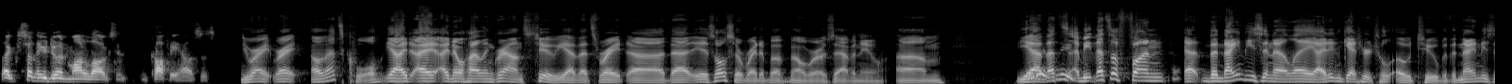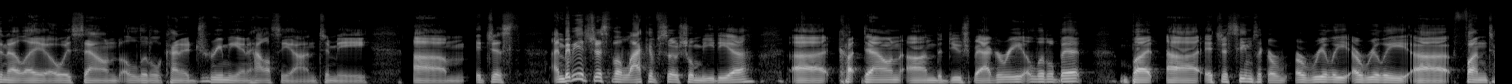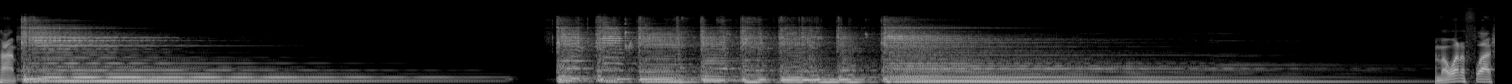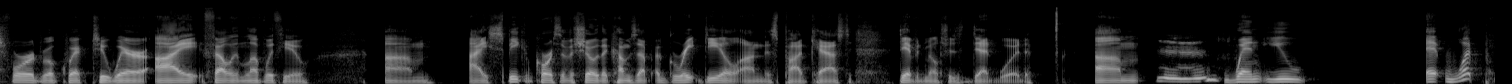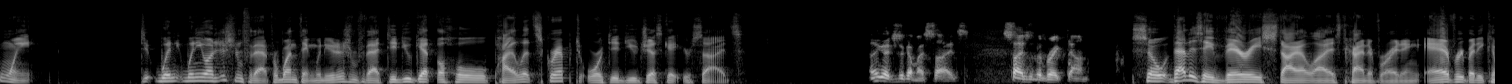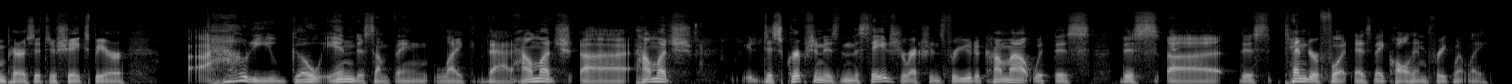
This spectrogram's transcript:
like suddenly you're doing monologues in, coffee houses. You're right, right. Oh, that's cool. Yeah, I, I, I know Highland Grounds too. Yeah, that's right. Uh, that is also right above Melrose Avenue. Um, yeah, that's. neat. I mean, that's a fun. Uh, the '90s in LA. I didn't get here till 02, but the '90s in LA always sound a little kind of dreamy and halcyon to me. Um, it just. And maybe it's just the lack of social media uh, cut down on the douchebaggery a little bit, but uh, it just seems like a, a really a really uh, fun time. I want to flash forward real quick to where I fell in love with you. Um, I speak, of course, of a show that comes up a great deal on this podcast, David Milch's Deadwood. Um, When you, at what point, di- when when you auditioned for that, for one thing, when you auditioned for that, did you get the whole pilot script, or did you just get your sides? I think I just got my sides, sides of the breakdown. So that is a very stylized kind of writing. Everybody compares it to Shakespeare. Uh, how do you go into something like that? How much? Uh, how much description is in the stage directions for you to come out with this this uh, this tenderfoot, as they call him frequently?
